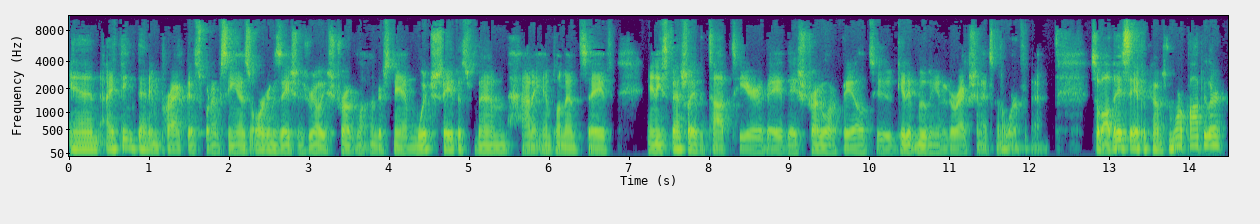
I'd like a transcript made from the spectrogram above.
And I think that in practice, what I'm seeing is organizations really struggle to understand which SAFe is for them, how to implement SAFe, and especially at the top tier, they they struggle or fail to get it moving in a direction that's going to work for them. So while they say it becomes more popular,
